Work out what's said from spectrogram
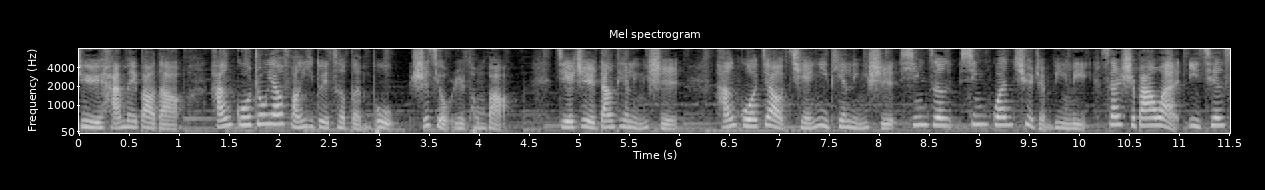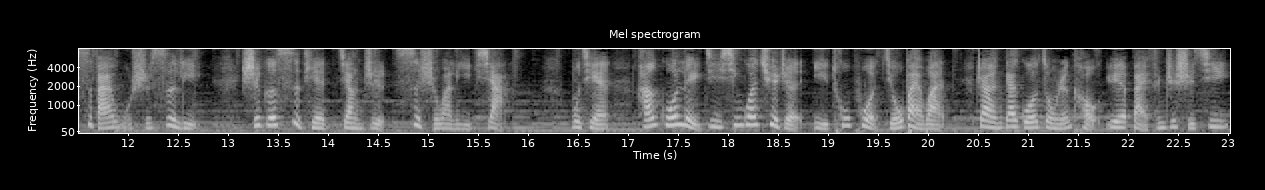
据韩媒报道，韩国中央防疫对策本部十九日通报，截至当天零时，韩国较前一天零时新增新冠确诊病例三十八万一千四百五十四例，时隔四天降至四十万例以下。目前，韩国累计新冠确诊已突破九百万，占该国总人口约百分之十七。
